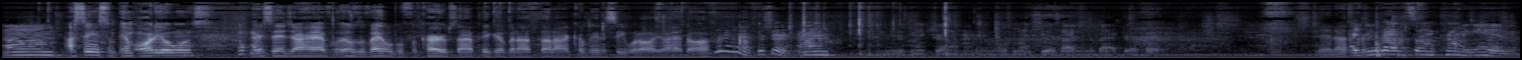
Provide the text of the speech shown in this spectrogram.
Um, I seen some M Audio ones. Okay. They said y'all have it was available for curbside pickup, but I thought I'd come in and see what all y'all had to offer. yeah, yeah, for sure. Um, let me just make sure I don't have any of those mic shields hiding in the back real quick. Yeah, that's I do have some coming in,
